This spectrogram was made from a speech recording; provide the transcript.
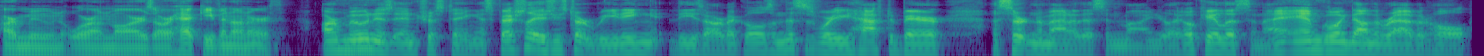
our moon or on Mars or heck, even on Earth. Our moon is interesting, especially as you start reading these articles, and this is where you have to bear a certain amount of this in mind. You're like, okay, listen, I am going down the rabbit hole.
